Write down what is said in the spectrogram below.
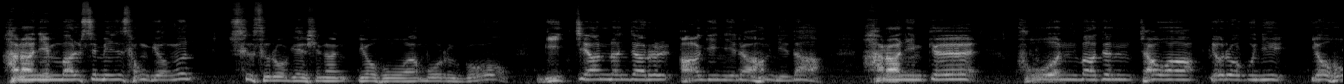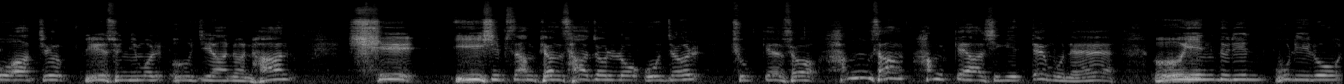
하나님 말씀인 성경은 스스로 계시는 여호와 모르고 믿지 않는 자를 악인이라 합니다. 하나님께 구원받은 자와 여러분이 여호와 즉 예수님을 의지하는 한 시 23편 4절로 5절 주께서 항상 함께 하시기 때문에 의인들인 우리로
